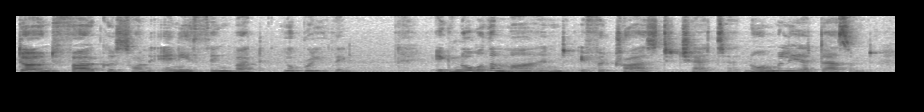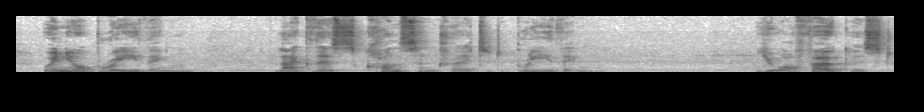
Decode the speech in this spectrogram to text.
Don't focus on anything but your breathing Ignore the mind if it tries to chatter. Normally it doesn't. When you're breathing like this concentrated breathing, you are focused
